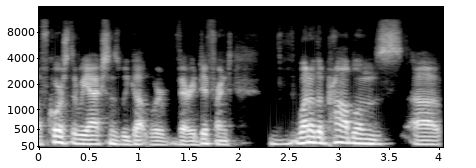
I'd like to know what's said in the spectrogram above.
of course, the reactions we got were very different. One of the problems uh,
